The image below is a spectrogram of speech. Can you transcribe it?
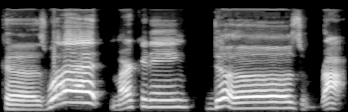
Because what? Marketing does rock.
